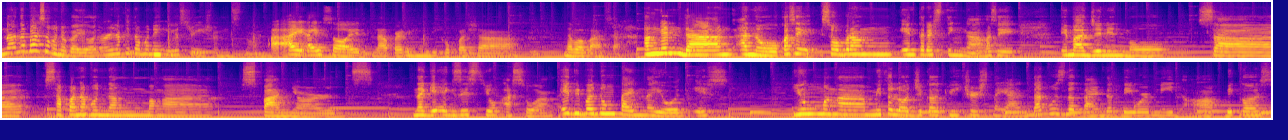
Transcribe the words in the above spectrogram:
na nabasa mo na ba yon or nakita mo na yung illustrations nun? I, I saw it na pero hindi ko pa siya nababasa. Ang ganda, ang ano, kasi sobrang interesting nga kasi imaginein mo sa sa panahon ng mga Spaniards nag exist yung aswang. Eh, di ba nung time na yon is yung mga mythological creatures na yan, that was the time that they were made up because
